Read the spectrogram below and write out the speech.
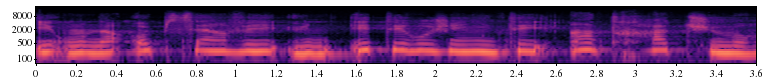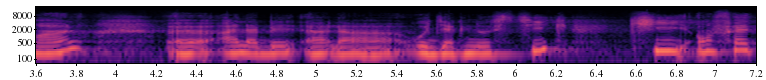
et on a observé une hétérogénéité intratumorale au diagnostic qui en fait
